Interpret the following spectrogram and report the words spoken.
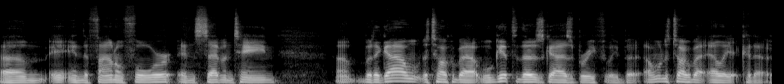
um, in the Final Four in 17. Um, but a guy I want to talk about, we'll get to those guys briefly, but I want to talk about Elliot Cadeau.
